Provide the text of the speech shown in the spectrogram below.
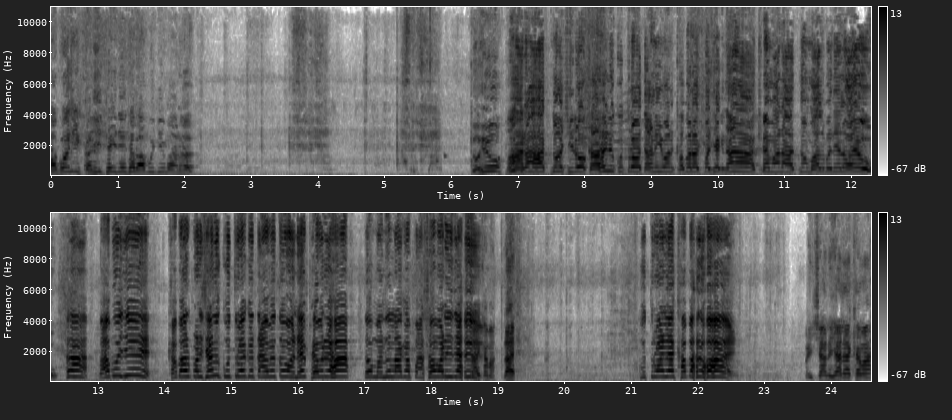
ભગવાનની કડી થઈ જાય છે બાબુજી મારે. જોયું? મારા હાથનો શીરો ખાહે ને કૂતરો? તાની વાન ખબર જ પડશે કે ના ખેમાના હાથનો માલ બનેલો આવ્યો હા બાબુજી ખબર પડશે ને કૂતરો કે તાવે તો અને ફેવરે હા તો મને લાગે પાછો વળી જાય. કૂતરો ને ખબર હોય. પૈસા નહીં આલે ખેમા.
